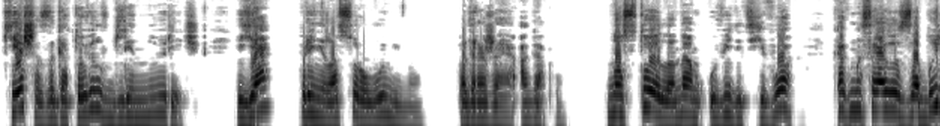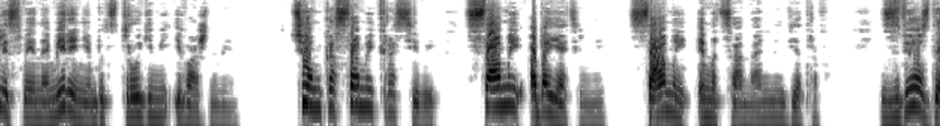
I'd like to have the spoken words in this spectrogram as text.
Кеша заготовил длинную речь. Я приняла суровую мину, подражая Агапу. Но стоило нам увидеть его, как мы сразу забыли свои намерения быть строгими и важными. Темка самый красивый, самый обаятельный, самый эмоциональный ветров. Звезды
